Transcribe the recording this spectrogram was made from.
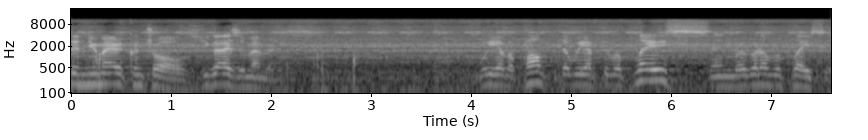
the numeric controls. You guys remember this. We have a pump that we have to replace, and we're going to replace it.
